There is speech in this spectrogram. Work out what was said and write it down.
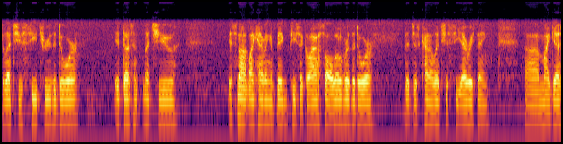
It lets you see through the door. It doesn't let you. It's not like having a big piece of glass all over the door that just kind of lets you see everything. Uh, my guess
